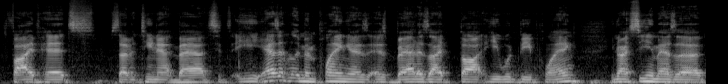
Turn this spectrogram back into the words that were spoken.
five hits, 17 at bats. He hasn't really been playing as, as bad as I thought he would be playing. You know, I see him as a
